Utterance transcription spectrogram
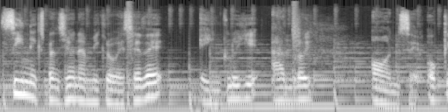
sin expansión a micro SD e incluye Android 11. ¿ok?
